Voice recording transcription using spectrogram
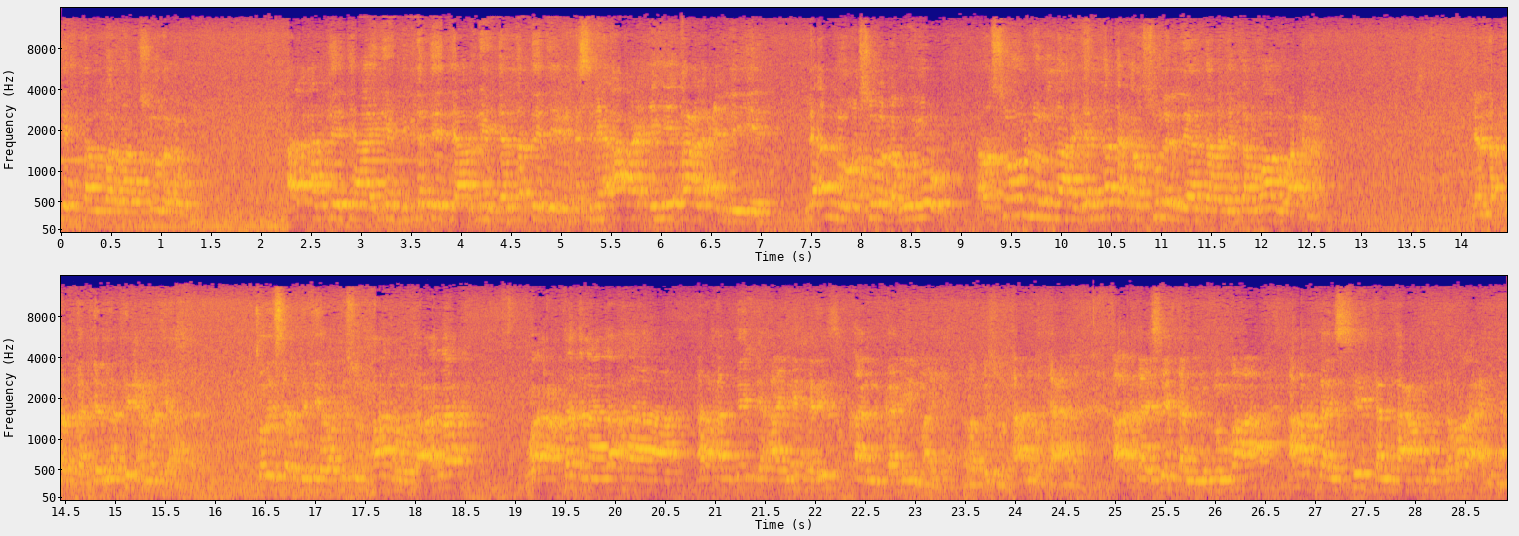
تهتم بر رسولك أرحت تيتي هاي نه دقلة تيتي أبنه جنة تيتي بحسنه أعلى أعلى عليين. لأنه رسول أبوه رسول الله جنتك رسول اللي درجة الوال وإحنا جنة تبقى جنة نعمة توي سبت رب سبحانه وتعالى وأعتدنا لها أرحم ديك عينيه رزقا كريما. رب سبحانه وتعالى. أعطى سيتا من أمها أعطى سيتا دعم وتبرع عنا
